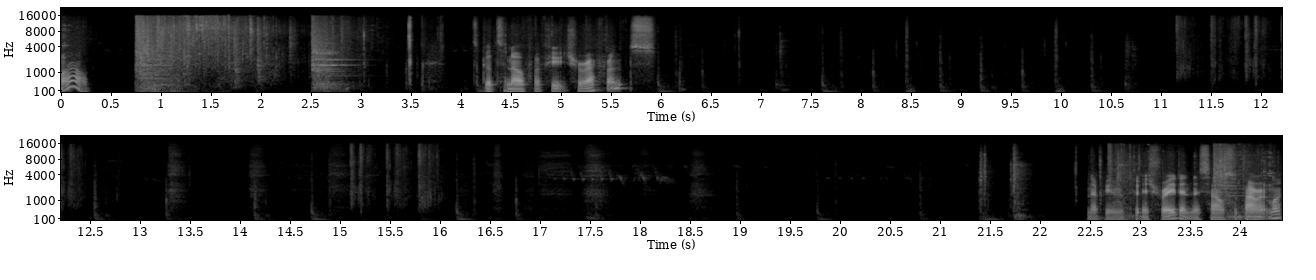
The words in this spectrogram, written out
well. It's good to know for future reference. Never even finished raiding this house, apparently.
